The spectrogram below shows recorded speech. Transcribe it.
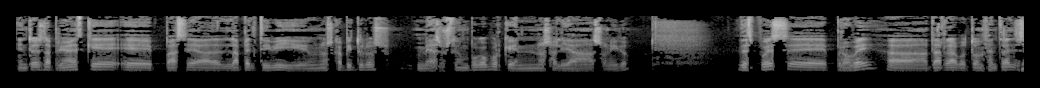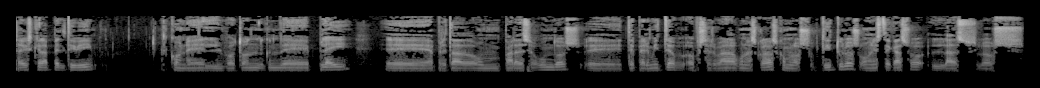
Entonces, la primera vez que eh, pasé al Apple TV unos capítulos, me asusté un poco porque no salía sonido. Después eh, probé a darle al botón central. Ya sabéis que el Apple TV, con el botón de play, eh, apretado un par de segundos, te permite observar algunas cosas como los subtítulos o en este caso las, los,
